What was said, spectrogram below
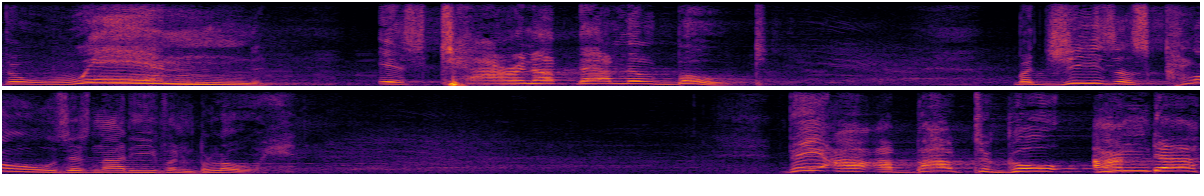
The wind is tearing up that little boat, but Jesus' clothes is not even blowing. They are about to go under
